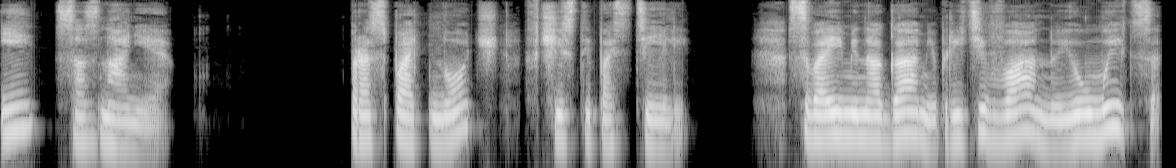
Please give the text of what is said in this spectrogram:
и сознание. Проспать ночь в чистой постели, своими ногами прийти в ванну и умыться,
